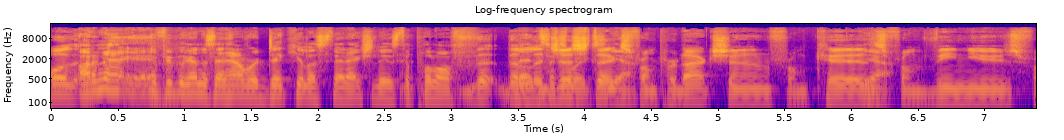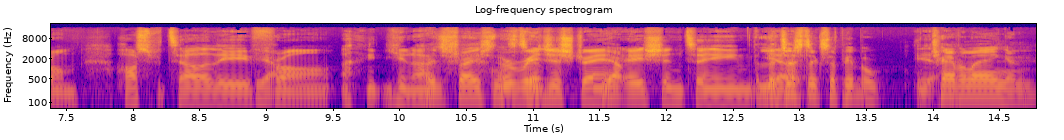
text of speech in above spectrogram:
Well, I don't know if people can understand how ridiculous that actually is to pull off. the, the weeks, logistics yeah. from production, from kids, Yeah. from venues, from hospitality, Yeah. from you know Registrations a registration team, the logistics of people traveling and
